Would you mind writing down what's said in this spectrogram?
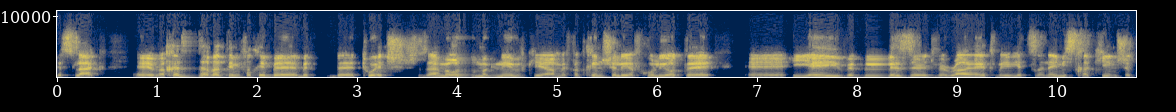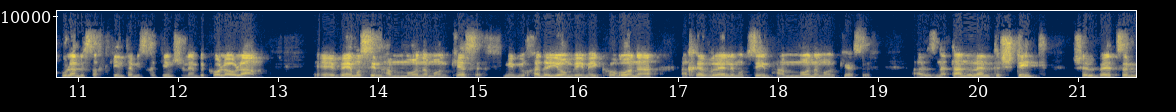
ב Slack, ואחרי זה עבדתי מפתחים ב Twitch, שזה היה מאוד מגניב, כי המפתחים שלי הפכו להיות EA ו Blizzard ו Riot ויצרני משחקים, שכולם משחקים את המשחקים שלהם בכל העולם. והם עושים המון המון כסף, במיוחד היום בימי קורונה, החבר'ה האלה מוציאים המון המון כסף. אז נתנו להם תשתית של בעצם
